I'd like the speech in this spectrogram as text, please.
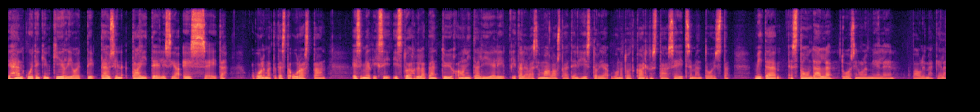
Ja hän kuitenkin kirjoitti täysin taiteellisia esseitä huolimatta tästä urastaan. Esimerkiksi Histoire de la peinture en Italie, eli italialaisen maalaustaiteen historia vuonna 1817. Mitä Stendhal tuo sinulle mieleen, Pauli Mäkelä?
